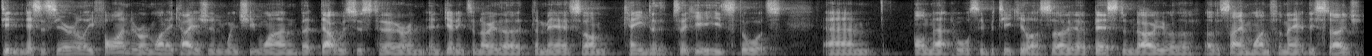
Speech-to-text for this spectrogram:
didn't necessarily find her on one occasion when she won, but that was just her and, and getting to know the the mare. So I'm keen to, to hear his thoughts. Um, on that horse in particular. So yeah, best and value are the are the same one for me at this stage.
